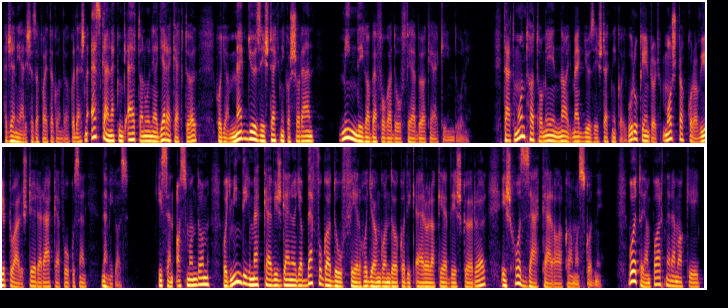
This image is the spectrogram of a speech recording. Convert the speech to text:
Hát zseniális ez a fajta gondolkodás. Na ezt kell nekünk eltanulni a gyerekektől, hogy a meggyőzés technika során mindig a befogadó félből kell kiindulni. Tehát mondhatom én nagy meggyőzés technikai guruként, hogy most akkor a virtuális térre rá kell fókuszálni. Nem igaz. Hiszen azt mondom, hogy mindig meg kell vizsgálni, hogy a befogadó fél hogyan gondolkodik erről a kérdéskörről, és hozzá kell alkalmazkodni. Volt olyan partnerem, aki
